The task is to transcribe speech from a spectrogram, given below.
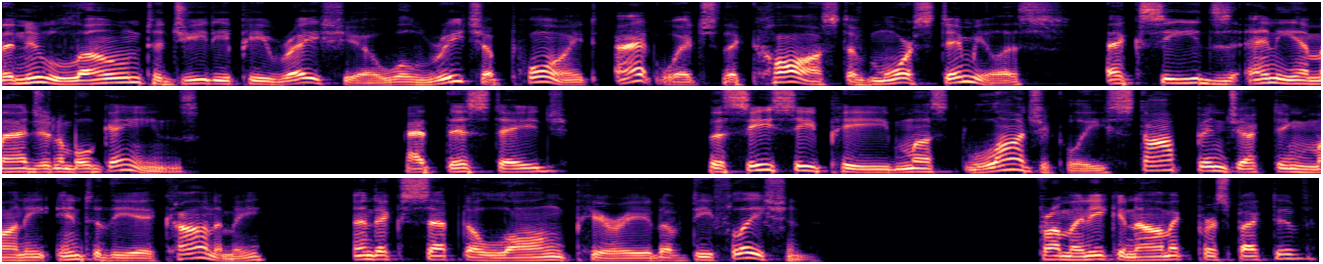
the new loan to GDP ratio will reach a point at which the cost of more stimulus exceeds any imaginable gains. At this stage, the CCP must logically stop injecting money into the economy and accept a long period of deflation. From an economic perspective,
